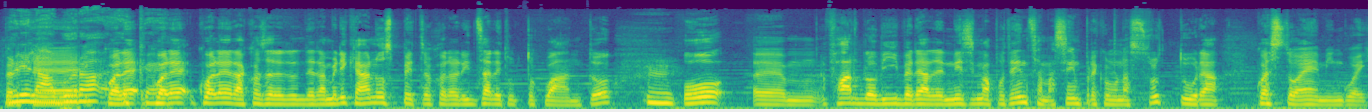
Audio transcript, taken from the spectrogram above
perché rielabora, Qual è, ok. qual è- qual è la cosa del- dell'americano? Spettacolarizzare tutto quanto Mm, o ehm, farlo vivere all'ennesima potenza, ma sempre con una struttura. Questo è Hemingway,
